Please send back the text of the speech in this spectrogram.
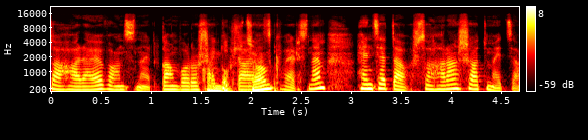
Սահարայով անցնել կամ որոշակի տարածք վերցնեմ, հենց այդ Սահարան շատ մեծ է։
